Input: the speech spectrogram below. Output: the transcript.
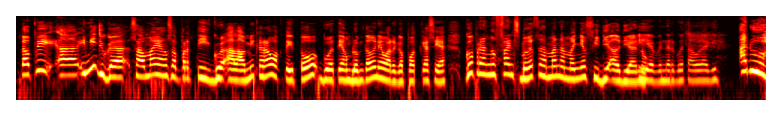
tapi eh, ini juga sama yang seperti gue alami karena waktu itu buat yang belum tahu nih warga podcast ya, gue pernah ngefans banget sama namanya Vidi Aldiano. iya bener gue tahu lagi Aduh,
